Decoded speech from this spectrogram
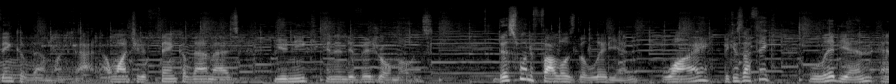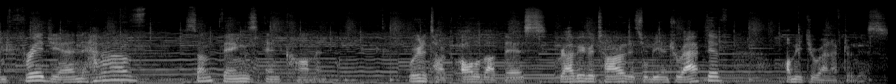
think of them like that. I want you to think of them as unique and individual modes. This one follows the Lydian. Why? Because I think Lydian and Phrygian have some things in common. We're going to talk all about this. Grab your guitar, this will be interactive. I'll meet you right after this.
